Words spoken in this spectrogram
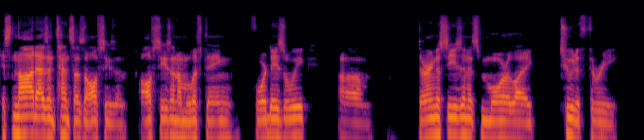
it's not as intense as the off season. Off season, I'm lifting four days a week. Um, during the season, it's more like two to three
